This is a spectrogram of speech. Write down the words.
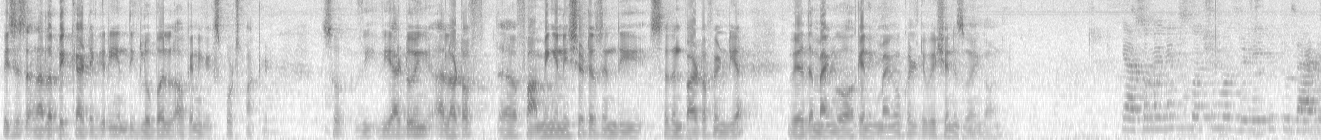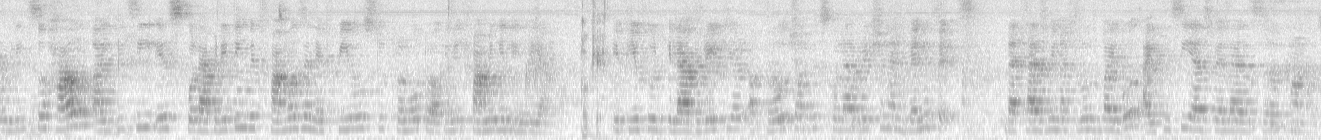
which is another big category in the global organic exports market. So we, we are doing a lot of uh, farming initiatives in the southern part of India, where the mango organic mango cultivation is going on. Yeah, so my next question was related to that only. So, how ITC is collaborating with farmers and FPOs to promote organic farming in India? Okay. If you could elaborate your approach of this collaboration and benefits that has been approved by both ITC as well as uh, farmers.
